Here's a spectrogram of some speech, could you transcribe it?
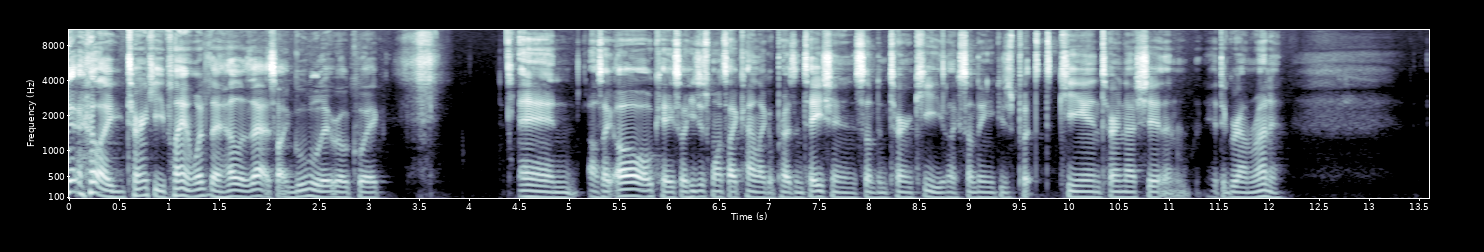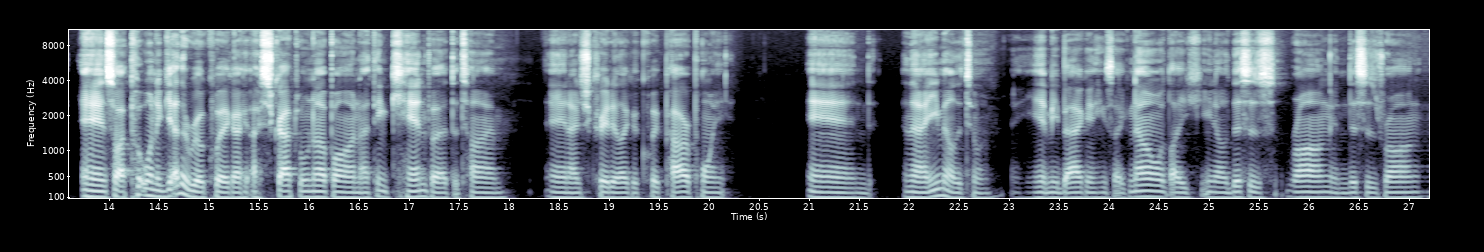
Like turnkey plan? What the hell is that? So i googled it real quick and I was like, oh, okay. So he just wants like kind of like a presentation and something turnkey, like something you can just put the key in, turn that shit, and hit the ground running. And so I put one together real quick. I, I scrapped one up on I think Canva at the time, and I just created like a quick PowerPoint, and and then I emailed it to him. And he hit me back, and he's like, no, like you know this is wrong and this is wrong.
